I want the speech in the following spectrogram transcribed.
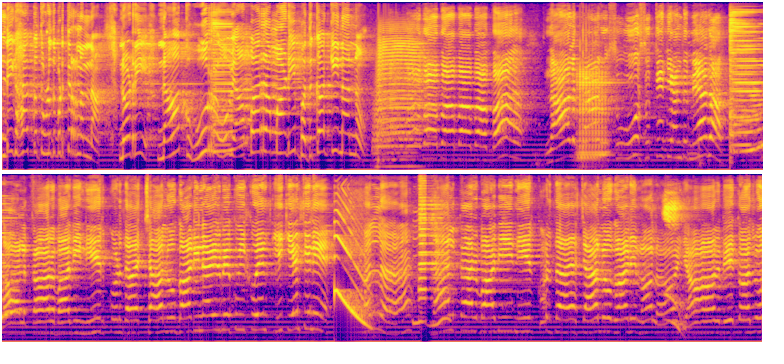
ಗುಂಡಿಗೆ ಹಾಕಿ ತುಳಿದು ಬಿಡ್ತೀರ ನನ್ನ. ನೋಡ್ರಿ, ನಾಲ್ಕು ಊರು ವ್ಯಾಪಾರ ಮಾಡಿ ಬದುಕಾಕಿ ನಾನು. ಊರ್ ಅಂದ ನಾಲ್ಕಾರು ಬಾವಿ ನೀರ್ ಕುಡ್ದ ಚಾಲು ಗಾಡಿನ ಇರ್ಬೇಕು ಈಕೆಂತೀನಿ ಅಲ್ಲ ನಾಲ್ಕಾರು ಬಾವಿ ನೀರ್ ಕುಡ್ದ ಚಾಲು ಗಾಡಿ ಮಾಲ ಯಾರು ಬೇಕಾದ್ರೂ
